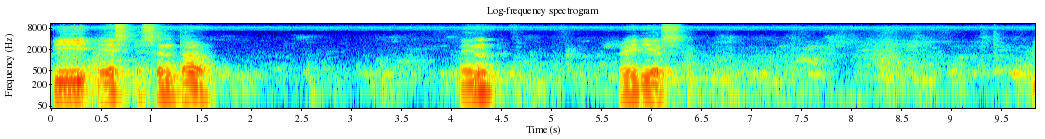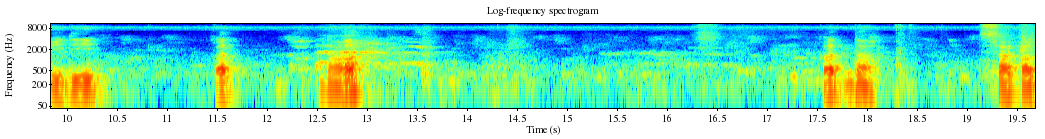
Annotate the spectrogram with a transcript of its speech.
PS center. And radius. PD cut the cut the circle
